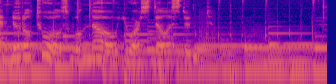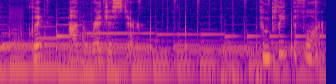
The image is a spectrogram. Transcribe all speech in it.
and Noodle Tools will know you are still a student. Click on Register. Complete the form.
